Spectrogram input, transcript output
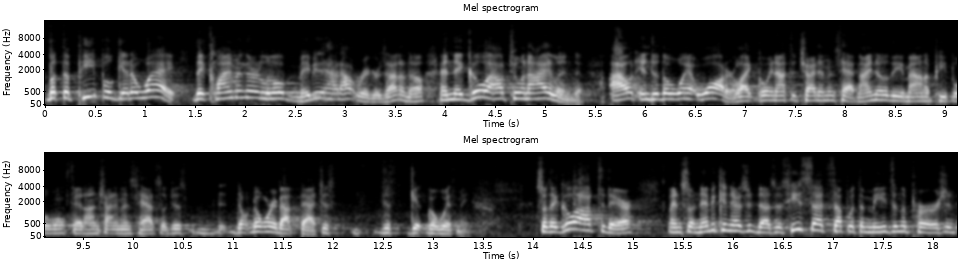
but the people get away. They climb in their little, maybe they had outriggers, I don't know, and they go out to an island, out into the wet water, like going out to Chinaman's Hat. And I know the amount of people won't fit on Chinaman's Hat, so just don't, don't worry about that. Just, just get, go with me. So they go out to there, and so Nebuchadnezzar does this. He sets up with the Medes and the Persian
